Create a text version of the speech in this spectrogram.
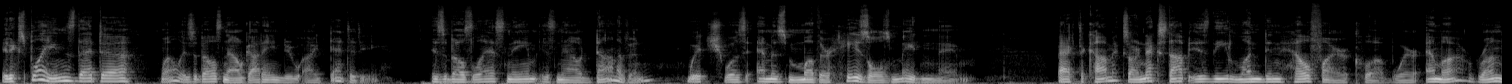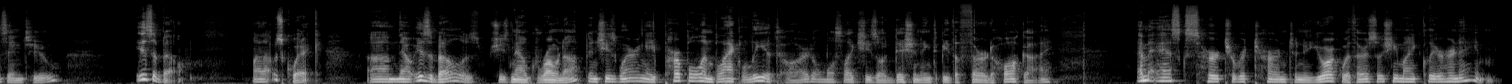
It explains that, uh, well, Isabel's now got a new identity. Isabel's last name is now Donovan, which was Emma's mother Hazel's maiden name. Back to comics, our next stop is the London Hellfire Club, where Emma runs into Isabel. Well, that was quick. Um, now, Isabel, is, she's now grown up, and she's wearing a purple and black leotard, almost like she's auditioning to be the third Hawkeye. Emma asks her to return to New York with her so she might clear her name.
